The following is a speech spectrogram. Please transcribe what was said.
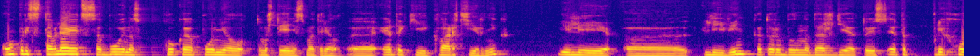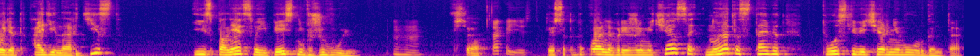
он представляет собой, насколько я понял, потому что я не смотрел, э, эдакий квартирник или э, ливень, который был на дожде. То есть это приходит один артист и исполняет свои песни вживую. Мгм. Все. Так и есть. То есть это буквально в режиме часа, но это ставят после вечернего Урганта.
